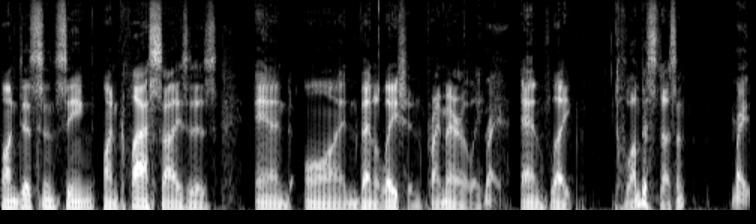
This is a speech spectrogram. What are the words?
on distancing, on class sizes, and on ventilation primarily. Right. And like Columbus doesn't. Right.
